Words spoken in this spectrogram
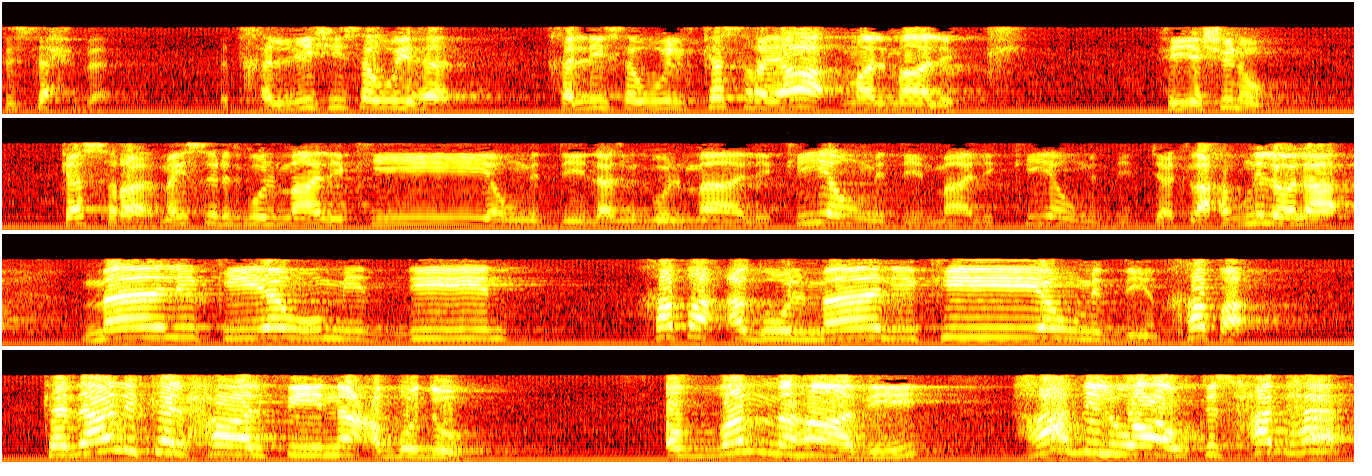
تسحبه. تخليش يسويها تخليه يسوي الكسرة ياء مال مالك. هي شنو؟ كسرة. ما يصير تقول مالكي يوم الدين لازم تقول مالكي يوم الدين مالكي يوم الدين. جاي تلاحظني لو لا؟ مالك يوم الدين. خطأ أقول مالكي يوم الدين. خطأ. كذلك الحال في نعبد. الضمة هذه هذه الواو تسحبها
